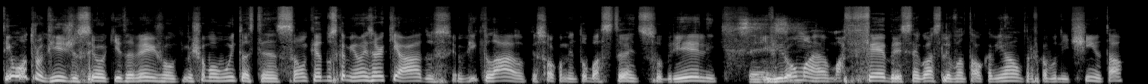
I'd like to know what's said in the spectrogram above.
Tem um outro vídeo seu aqui também, João, que me chamou muito a atenção, que é dos caminhões arqueados. Eu vi que lá o pessoal comentou bastante sobre ele sim, e virou uma, uma febre esse negócio de levantar o caminhão para ficar bonitinho e tal.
